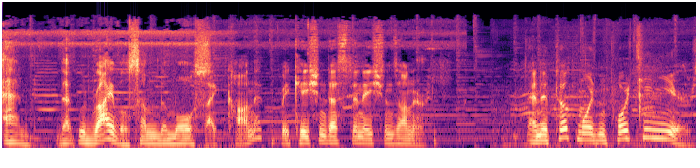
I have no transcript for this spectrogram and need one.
and that would rival some of the most iconic vacation destinations on earth. And it took more than 14 years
